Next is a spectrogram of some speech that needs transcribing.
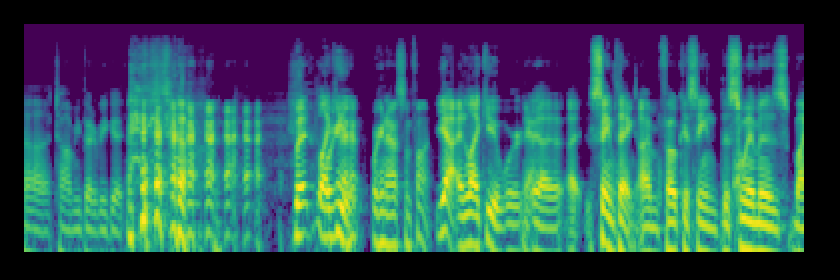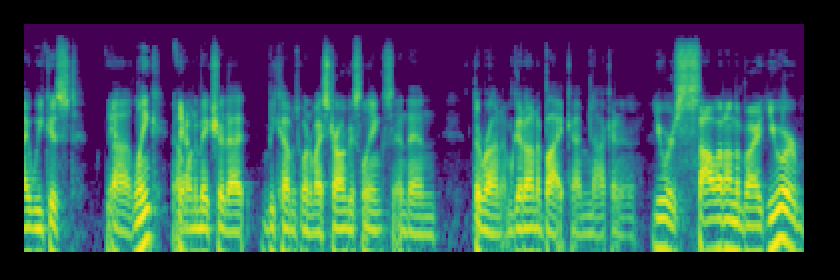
Uh, Tom, you better be good. but like we're you, gonna we're gonna have some fun. yeah, and like you, we're Yeah. uh, uh, same thing. I'm focusing. The swim is my weakest uh, link. I Yeah. want to make sure that becomes one of my strongest links, and then the run. I'm good on a bike. I'm not going to. You were solid on the bike. You were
